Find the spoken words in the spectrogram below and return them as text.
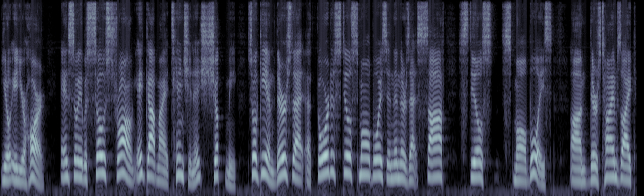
you know, in your heart. And so it was so strong, it got my attention. It shook me. So again, there's that authoritative, still small voice, and then there's that soft, still small voice. Um, there's times like,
